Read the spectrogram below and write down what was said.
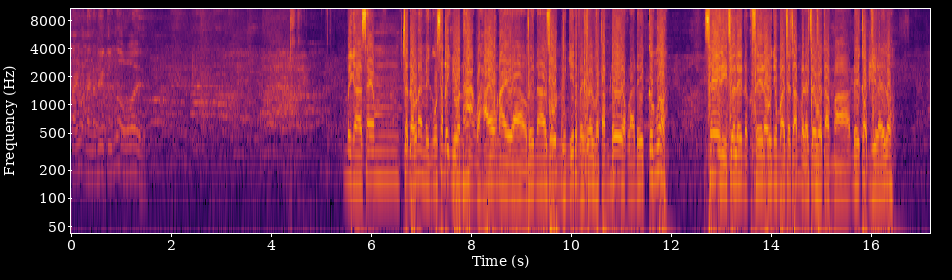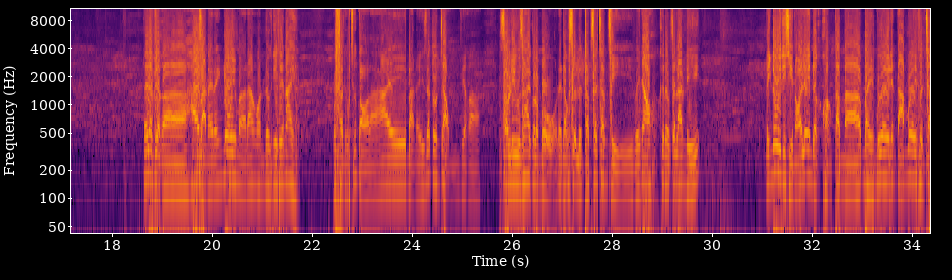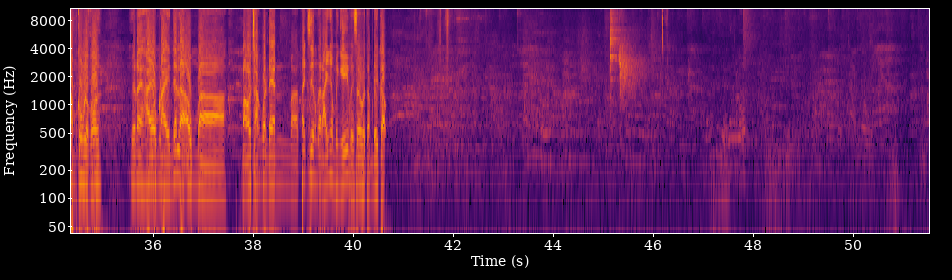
đánh bọn này là đê cứng rồi mình à, xem trận đấu này mình cũng xác định luôn hạng của hai ông này à, ở bên à, zone mình nghĩ là phải rơi vào tầm D hoặc là D cứng rồi. C thì chưa lên được C đâu nhưng mà chắc chắn phải là rơi vào tầm D cộng gì đấy rồi. Đây là việc hai bạn này đánh đôi mà đang còn được như thế này. Một phần cũng chứng tỏ là hai bạn ấy rất tôn trọng việc giao lưu giữa hai câu lạc bộ để đóng có sự luyện tập rất chăm chỉ với nhau, kết hợp rất lan lý. Đánh đôi thì chỉ nói lên được khoảng tầm 70 đến 80 phần trăm công lực thôi như này hai ông này nhất là ông mà mặc áo trắng quần đen mà tách riêng ra đánh thì mình nghĩ phải rơi vào tầm D cộng.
